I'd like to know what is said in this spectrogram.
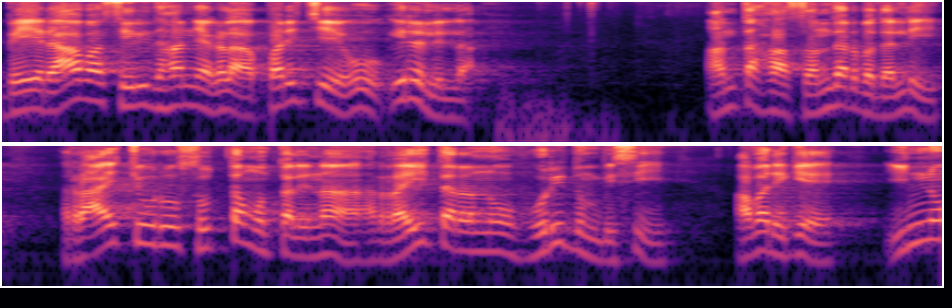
ಬೇರಾವ ಸಿರಿಧಾನ್ಯಗಳ ಪರಿಚಯವೂ ಇರಲಿಲ್ಲ. ಅಂತಹ ಸಂದರ್ಭದಲ್ಲಿ ರಾಯಚೂರು ಸುತ್ತಮುತ್ತಲಿನ ರೈತರನ್ನು ಹುರಿದುಂಬಿಸಿ ಅವರಿಗೆ ಇನ್ನೂ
